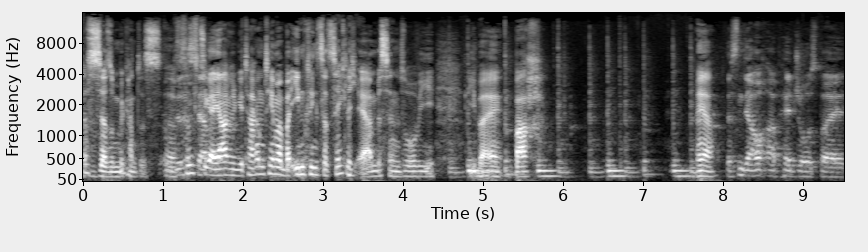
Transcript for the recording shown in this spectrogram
Das ist ja so ein bekanntes äh, Das ist 50er ja- Jahre Gitarrenthema. Bei ihm klingt es tatsächlich eher ein bisschen so wie, wie bei Bach. Ja. Das sind ja auch Arpeggios bei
